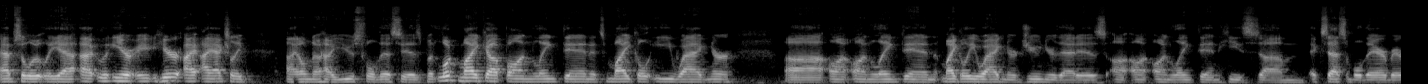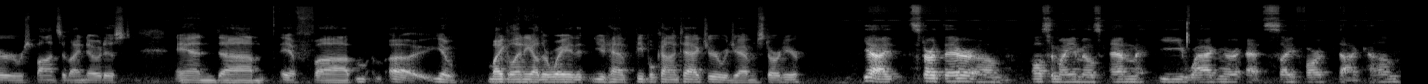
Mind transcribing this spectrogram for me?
Absolutely, yeah. Uh, here, here, I, I actually I don't know how useful this is, but look Mike up on LinkedIn. It's Michael E. Wagner uh, on, on LinkedIn. Michael E. Wagner Jr., that is, on, on LinkedIn. He's um, accessible there, very responsive, I noticed. And um, if, uh, uh, you know, Michael, any other way that you'd have people contact you, or would you have them start here? Yeah, I start there. Um, also, my email is mewagner at seyfarth.com,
